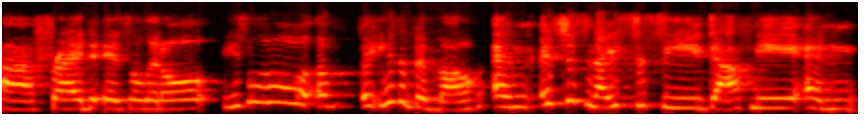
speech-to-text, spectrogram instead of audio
Uh, Fred is a little, he's a little, uh, he's a bimbo, and it's just nice to see Daphne. And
